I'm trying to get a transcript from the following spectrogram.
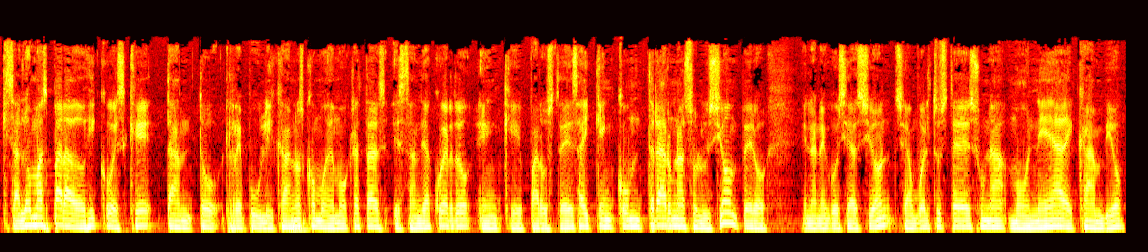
quizás lo más paradójico es que tanto republicanos como demócratas están de acuerdo en que para ustedes hay que encontrar una solución, pero en la negociación se han vuelto ustedes una moneda de cambio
